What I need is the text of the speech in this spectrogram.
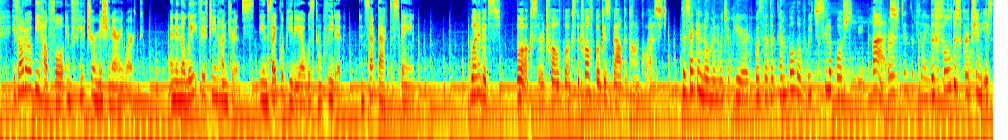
He thought it would be helpful in future missionary work. And in the late 1500s, the encyclopedia was completed and sent back to Spain. One of its books. There are 12 books. The 12th book is about the conquest. The second omen which appeared was that the temple of Huitzilopochtli but burst into flames. The full description is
